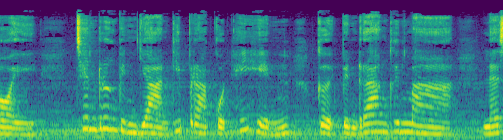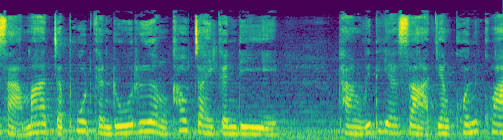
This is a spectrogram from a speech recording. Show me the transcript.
บ่อยๆ เช่นเรื่องวิญญาณที่ปรากฏให้เห็นเกิดเป็นร่างขึ้นมา และสามารถจะพูดกันรู้เรื่องเข้าใจกันดี ทางวิทยาศาสตร์ยังค้นคว้า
